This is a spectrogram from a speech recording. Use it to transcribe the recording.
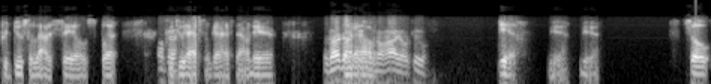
produce a lot of sales. But Okay. we do have some guys down there. 'Cause I got people in um, Ohio, too. Yeah, yeah, yeah. So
